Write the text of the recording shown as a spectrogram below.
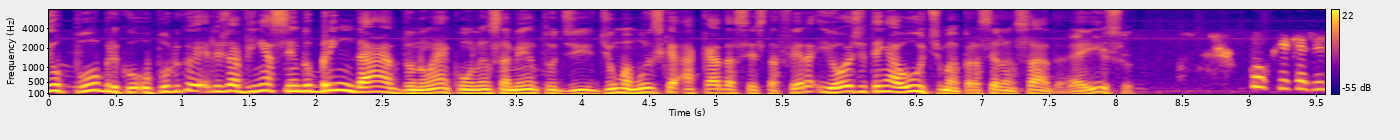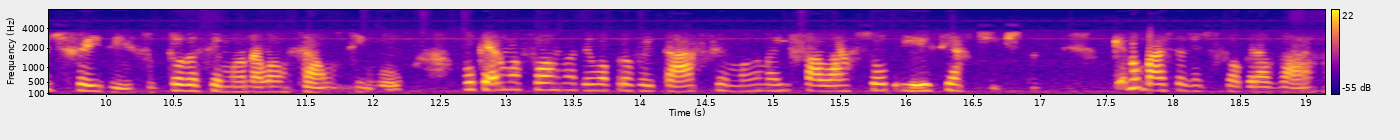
e, o, público, o público ele já vinha sendo brindado, não é, com o lançamento de, de uma música a cada sexta-feira e hoje tem a última para ser lançada, é isso? Por que, que a gente fez isso? Toda semana lançar um single? Porque era uma forma de eu aproveitar a semana e falar sobre esse artista. Porque não basta a gente só gravar,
